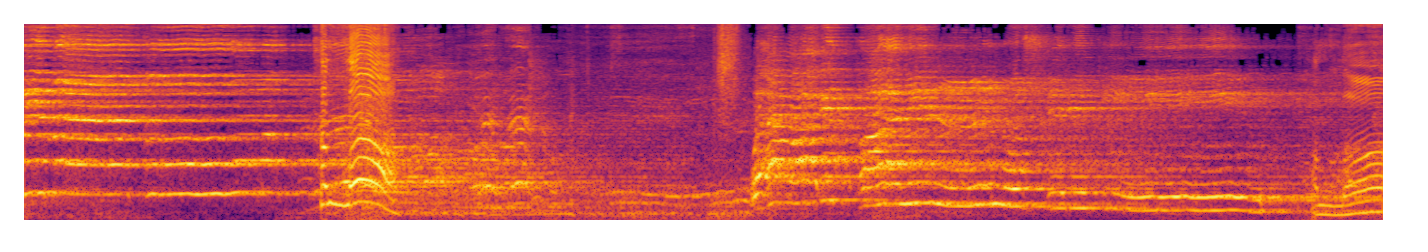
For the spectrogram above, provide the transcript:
بما تؤمر الله. وأعرض عن المشركين. الله.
